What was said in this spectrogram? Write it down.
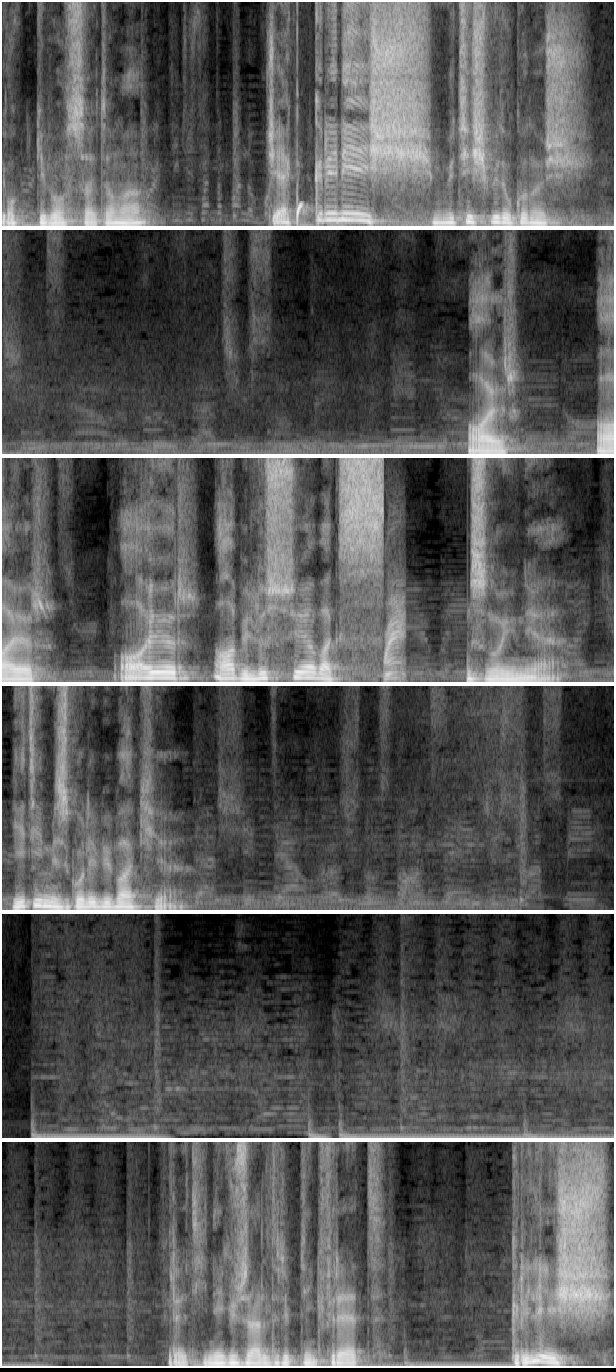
Yok gibi offside ama. Jack Grealish. Müthiş bir dokunuş. Hayır. Hayır. Hayır. Abi Lucy'ye bak. Mısın oyun ya? Yediğimiz gole bir bak ya. Fred yine güzel dribbling Fred. Grealish.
